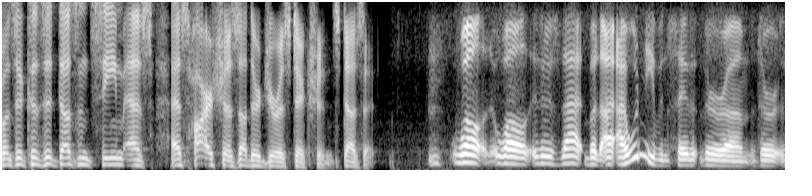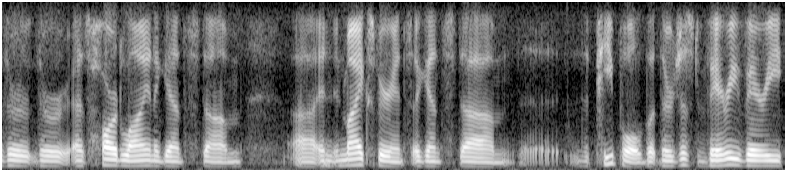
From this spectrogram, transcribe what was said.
was it? Because it doesn't seem as as harsh as other jurisdictions, does it? Well, well, there's that, but I, I wouldn't even say that they're um, they're they're they're as hard line against, um, uh, in, in my experience, against um, the people, but they're just very very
